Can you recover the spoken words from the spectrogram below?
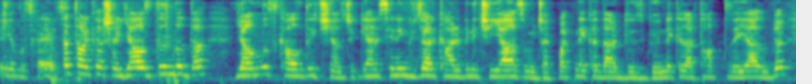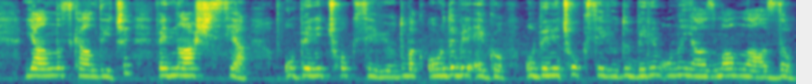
Ve yıldız Evet zaten arkadaşlar yazdığında da yalnız kaldığı için yazacak. Yani senin güzel kalbin için yazmayacak. Bak ne kadar düzgün, ne kadar tatlı diye yazmayacak. Yalnız kaldığı için ve narşist. O beni çok seviyordu. Bak orada bir ego. O beni çok seviyordu. Benim ona yazmam lazım.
